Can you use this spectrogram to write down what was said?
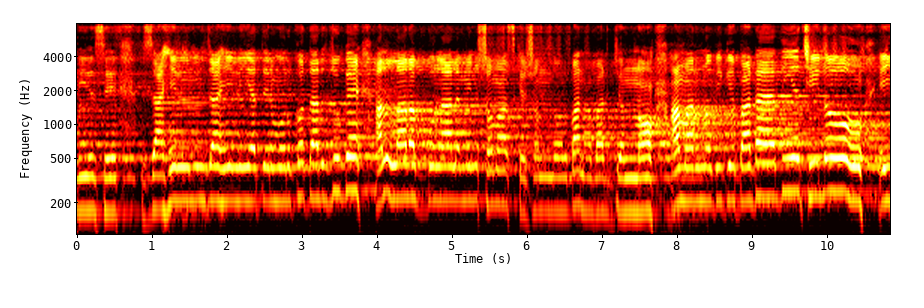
দিয়েছে। জাহিল জাহিলিয়াতের মূর্খতার যুগে আল্লাহ রব্বুল আলমিন সমাজকে সুন্দর বানাবার জন্য আমার নবীকে পাঠায় দিয়েছিল। এই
